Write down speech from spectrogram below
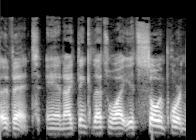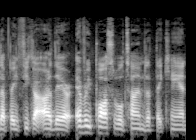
event, and I think that's why it's so important that Benfica are there every possible time that they can.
